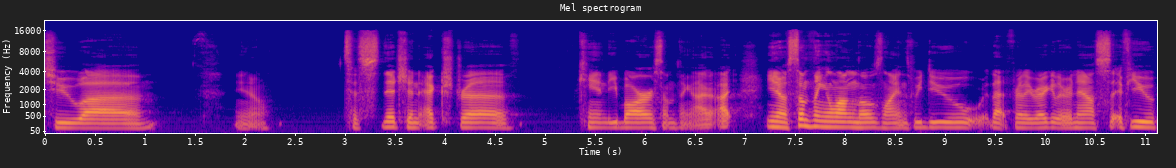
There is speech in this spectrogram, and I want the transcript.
to, uh, you know, to snitch an extra candy bar or something. I, I, you know, something along those lines. We do that fairly regular now. So if you,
